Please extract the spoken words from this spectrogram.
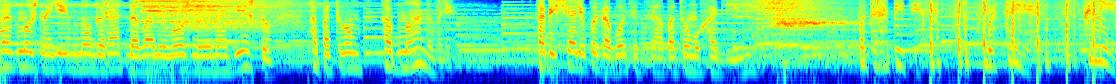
Возможно, ей много раз давали ложную надежду, а потом обманывали. Обещали позаботиться, а потом уходили. Поторопитесь. Быстрее. К ней.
